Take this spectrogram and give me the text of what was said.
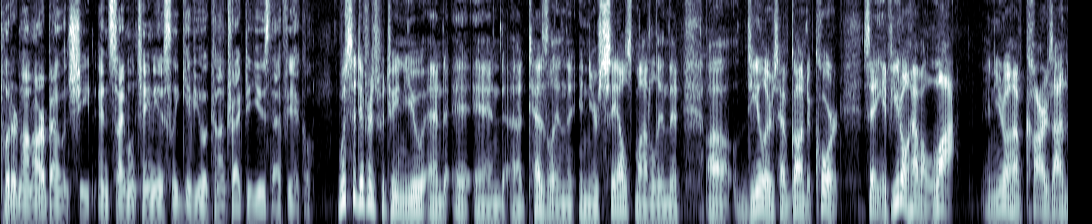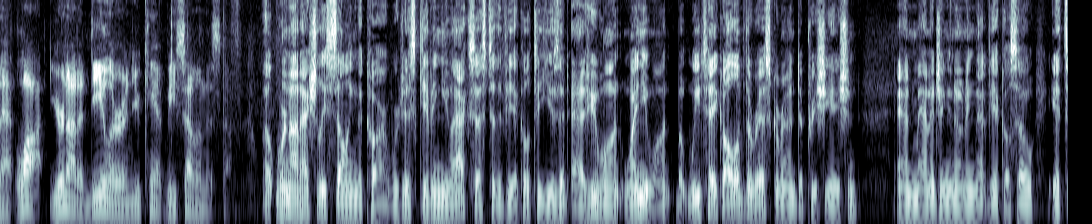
put it on our balance sheet, and simultaneously give you a contract to use that vehicle. What's the difference between you and and uh, Tesla in the in your sales model? In that uh, dealers have gone to court saying if you don't have a lot and you don't have cars on that lot, you're not a dealer and you can't be selling this stuff. We're not actually selling the car. We're just giving you access to the vehicle to use it as you want, when you want, but we take all of the risk around depreciation and managing and owning that vehicle. So it's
